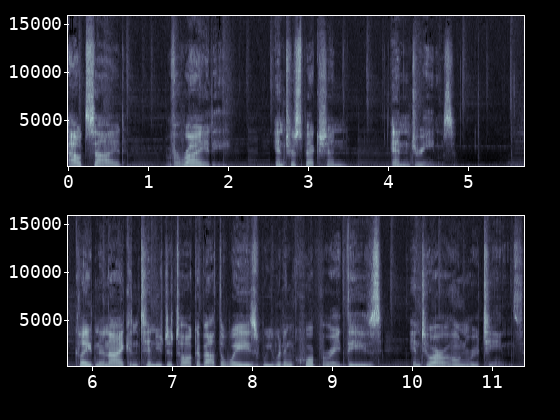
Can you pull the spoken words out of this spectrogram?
outside, variety, introspection, and dreams. Clayton and I continued to talk about the ways we would incorporate these into our own routines.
